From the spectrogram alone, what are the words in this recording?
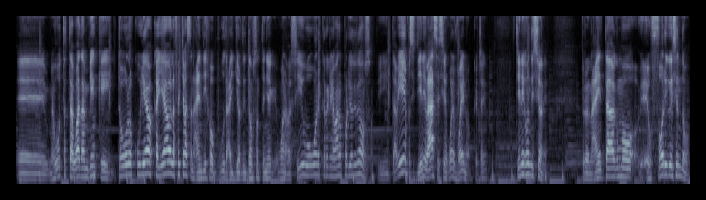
Eh, me gusta esta weá también que todos los culiados callados la fecha pasada. Nadie dijo, puta, Jordi Thompson tenía que. Bueno, sí hubo buenos que reclamaron por Jordi Thompson. Y está bien, pues si tiene base, si el weón es bueno, ¿cachai? Tiene condiciones. Pero nadie estaba como eufórico diciendo,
